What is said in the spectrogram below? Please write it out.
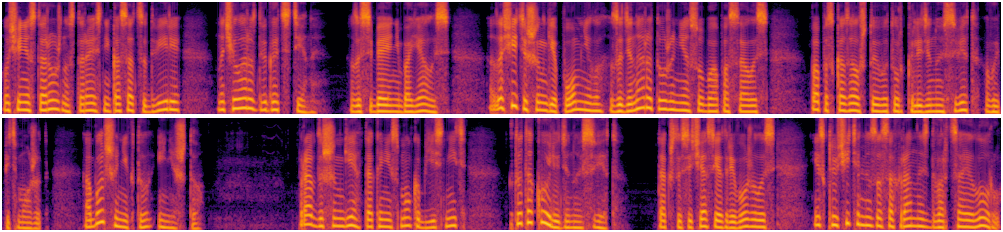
Очень осторожно, стараясь не касаться двери, начала раздвигать стены. За себя я не боялась. О защите Шинге помнила, за Динара тоже не особо опасалась. Папа сказал, что его только ледяной свет выпить может, а больше никто и ничто. Правда, Шинге так и не смог объяснить, кто такой ледяной свет. Так что сейчас я тревожилась исключительно за сохранность дворца и Лору.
